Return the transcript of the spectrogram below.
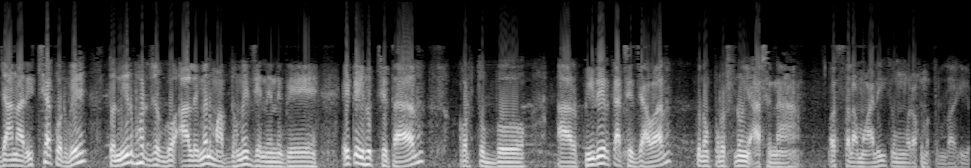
জানার ইচ্ছা করবে, তো নির্ভরযোগ্য আলেমের মাধ্যমে জেনে নেবে। এটাই হচ্ছে তার কর্তব্য। আর পীরের কাছে যাওয়ার কোনো প্রশ্নই আসে না। আসসালামু আলাইকুম রহমতুল্লাহি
